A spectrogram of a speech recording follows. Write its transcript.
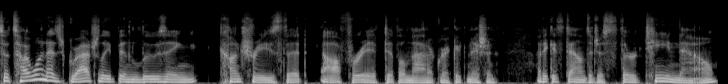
So Taiwan has gradually been losing countries that offer it diplomatic recognition. I think it's down to just 13 now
